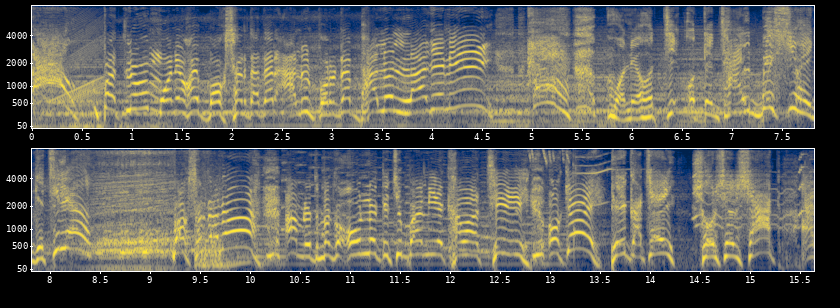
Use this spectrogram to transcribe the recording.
নাও। পাতলু, মনে হয় বক্সার দাদার আলুর পরোটা ভালো লাগেনি। মনে হচ্ছে ওতে ঝাল বেশি হয়ে গেছিল। বক্সার দাদা আমরা তোমাকে অন্য কিছু বানিয়ে খাওয়াচ্ছি ওকে? ঠিক আছে সর্ষের শাক আর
